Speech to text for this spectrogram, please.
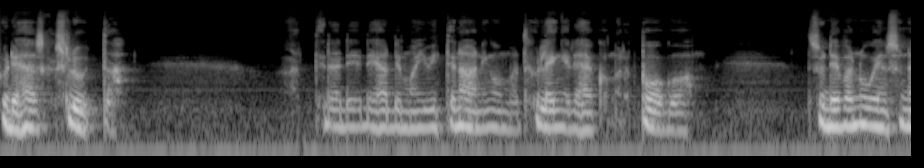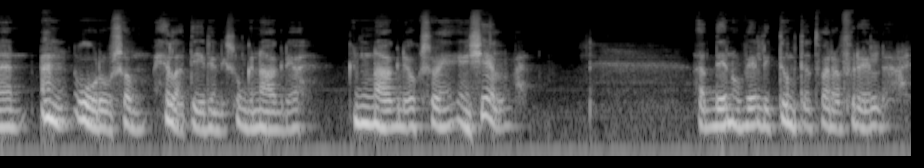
hur det här ska sluta. Att det, där, det, hade man ju inte en aning om att hur länge det här kommer att pågå. Så det var nog en sån där oro som hela tiden liksom gnagde, gnagde också en, en själv. Att det är nog väldigt tungt att vara förälder.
